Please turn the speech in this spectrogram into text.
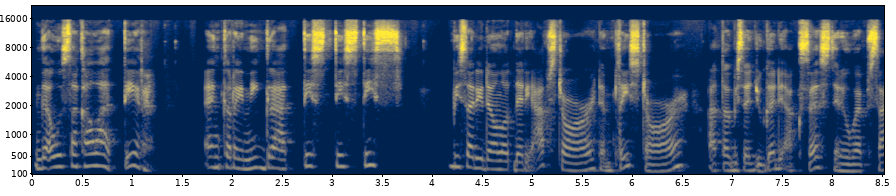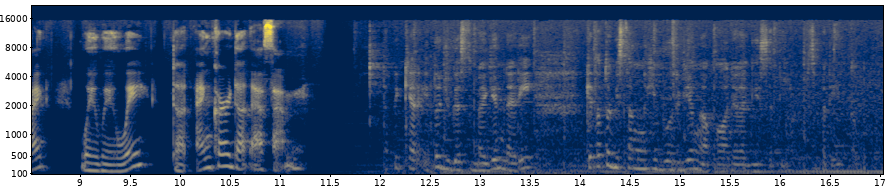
Nggak usah khawatir, Anchor ini gratis tis-tis. Bisa di-download dari App Store dan Play Store, atau bisa juga diakses dari website www.anchor.fm. Tapi care itu juga sebagian dari kita tuh bisa menghibur dia nggak kalau dia lagi sedih, seperti itu.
